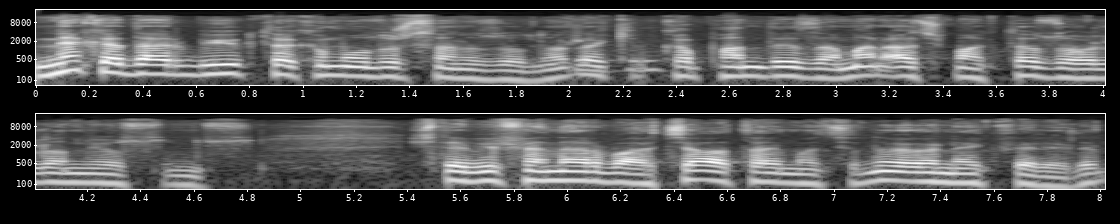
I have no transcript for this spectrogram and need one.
Ne kadar büyük takım olursanız olun rakip kapandığı zaman açmakta zorlanıyorsunuz. İşte bir Fenerbahçe Hatay maçını örnek verelim.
